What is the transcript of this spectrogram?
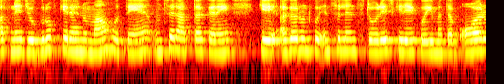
अपने जो ग्रुप के रहनुमा होते हैं, उनसे रबता करें कि अगर उनको इंसुलिन स्टोरेज के लिए कोई मतलब और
